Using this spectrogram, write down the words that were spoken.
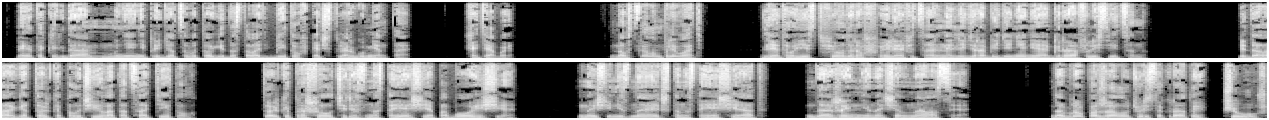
— это когда мне не придется в итоге доставать биту в качестве аргумента. Хотя бы. Но в целом плевать. Для этого есть Федоров или официальный лидер объединения граф Лисицын. Бедолага только получил от отца титул, только прошел через настоящее побоище, но еще не знает, что настоящий ад даже не начинался. Добро пожаловать в аристократы. Чушь.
